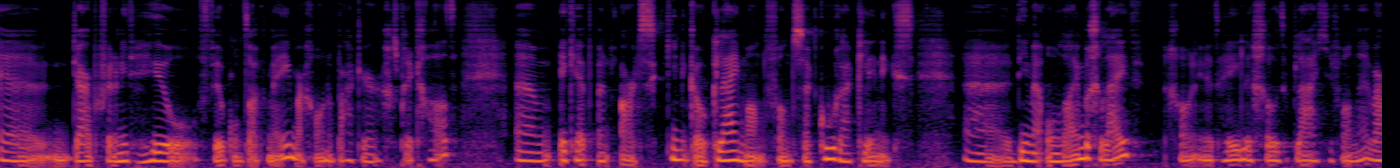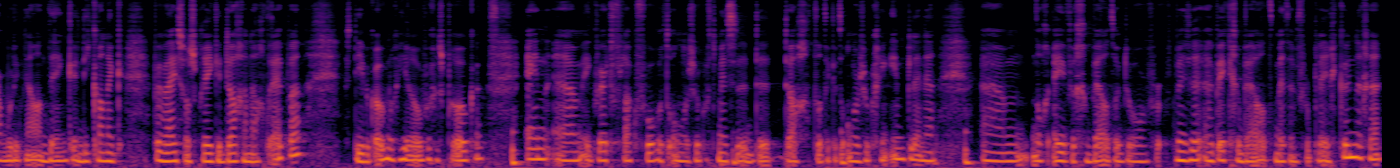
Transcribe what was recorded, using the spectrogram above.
Uh, daar heb ik verder niet heel veel contact mee, maar gewoon een paar keer gesprek gehad. Um, ik heb een arts, Kineko Kleinman van Sakura Clinics, die mij online begeleidt gewoon in het hele grote plaatje van hè, waar moet ik nou aan denken. En die kan ik bij wijze van spreken dag en nacht appen. Dus die heb ik ook nog hierover gesproken. En um, ik werd vlak voor het onderzoek, of tenminste de, dag dat ik het onderzoek ging inplannen, um, nog even gebeld. Ook door, heb ik gebeld met een verpleegkundige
